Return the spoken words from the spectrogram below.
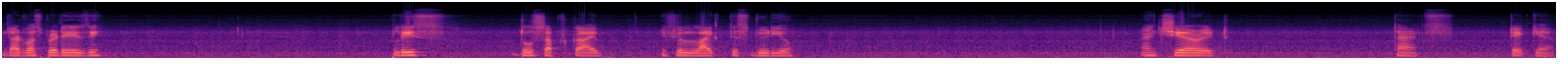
that was pretty easy. Please do subscribe if you like this video and share it. Thanks. Take care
